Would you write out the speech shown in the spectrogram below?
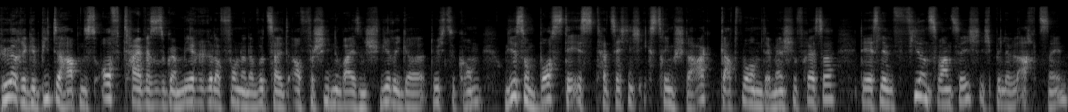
höhere Gebiete haben es oft, teilweise sogar mehrere davon und dann wird es halt auf verschiedene Weisen schwieriger durchzukommen. Und hier ist so ein Boss, der ist tatsächlich extrem stark. Gutworm, der Menschenfresser, der ist Level 24, ich bin Level 18.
